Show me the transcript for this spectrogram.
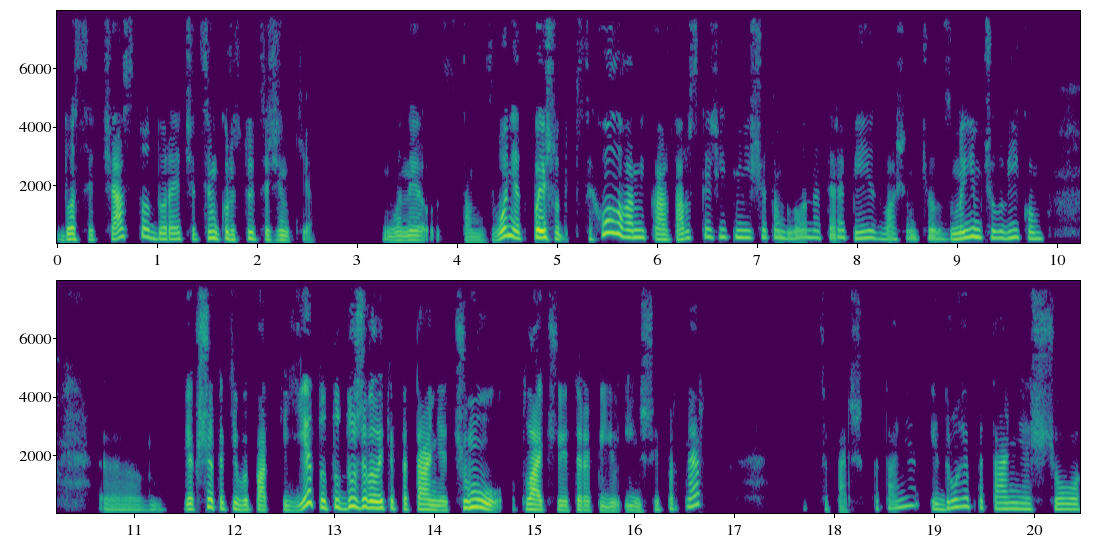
Досить часто, до речі, цим користуються жінки. Вони там дзвонять, пишуть психологам і кажуть, а розкажіть мені, що там було на терапії з вашим з моїм чоловіком. Е, якщо такі випадки є, то тут дуже велике питання, чому оплачує терапію інший партнер? Це перше питання. І друге питання, що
